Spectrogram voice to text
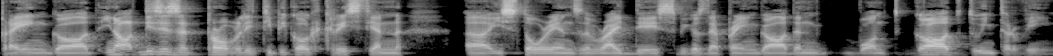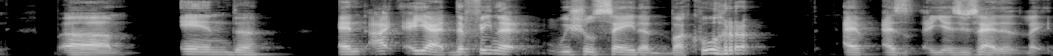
praying god. You know this is a probably typical christian uh, historians that write this because they're praying God and want God to intervene. Um, and and I yeah, the thing that we should say that Bakur, as as you said, like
